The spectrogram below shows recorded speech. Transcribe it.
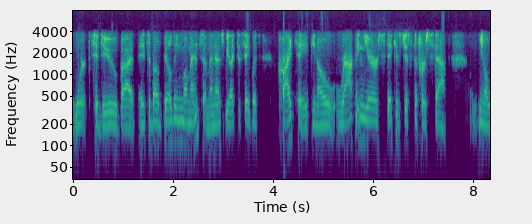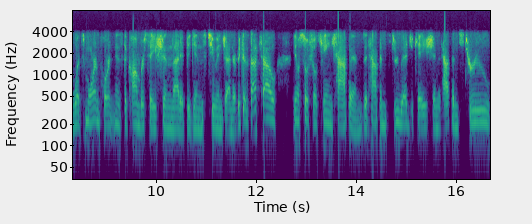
work to do, but it's about building momentum. And as we like to say with Pride Tape, you know, wrapping your stick is just the first step. You know, what's more important is the conversation that it begins to engender because that's how you know social change happens. It happens through education. It happens through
